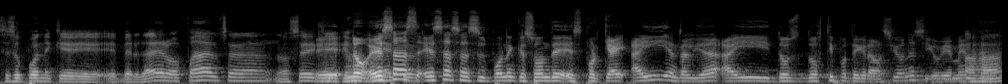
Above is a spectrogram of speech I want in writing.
Se supone que es verdadero o falsa, no sé. que- Eh, que no, esas, esas se suponen que son de... Es porque hay, hay en realidad hay dos, dos tipos de grabaciones y obviamente Ajá.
